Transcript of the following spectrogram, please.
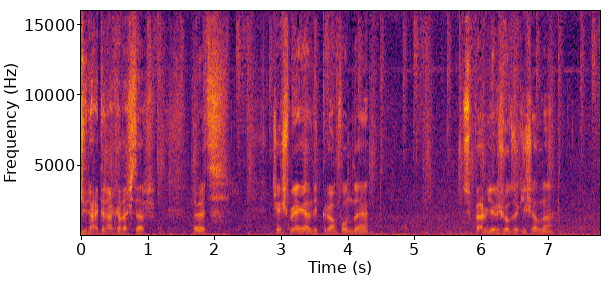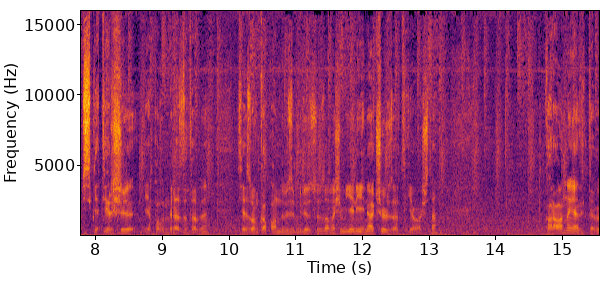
Günaydın arkadaşlar. Evet. Çeşme'ye geldik Gran Fonda'ya. Süper bir yarış olacak inşallah. Bisiklet yarışı yapalım biraz da tabi. Sezon kapandı bizim biliyorsunuz ama şimdi yeni yeni açıyoruz artık yavaştan. Karavanla geldik tabi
